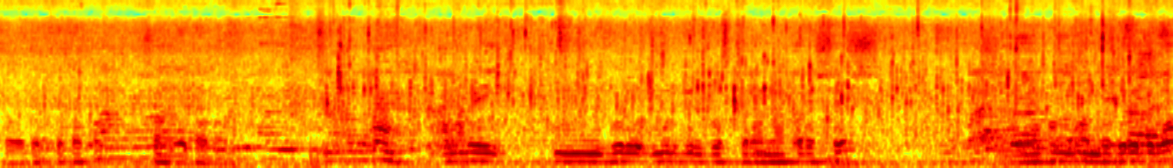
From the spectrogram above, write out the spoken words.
তো দেখতে থাকুন, সঙ্গে থাকুন। হ্যাঁ আমার এই গরু মুরগির গোস্ত রান্না করা শেষ। আমি এখন বন্ধ করে দেবো।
